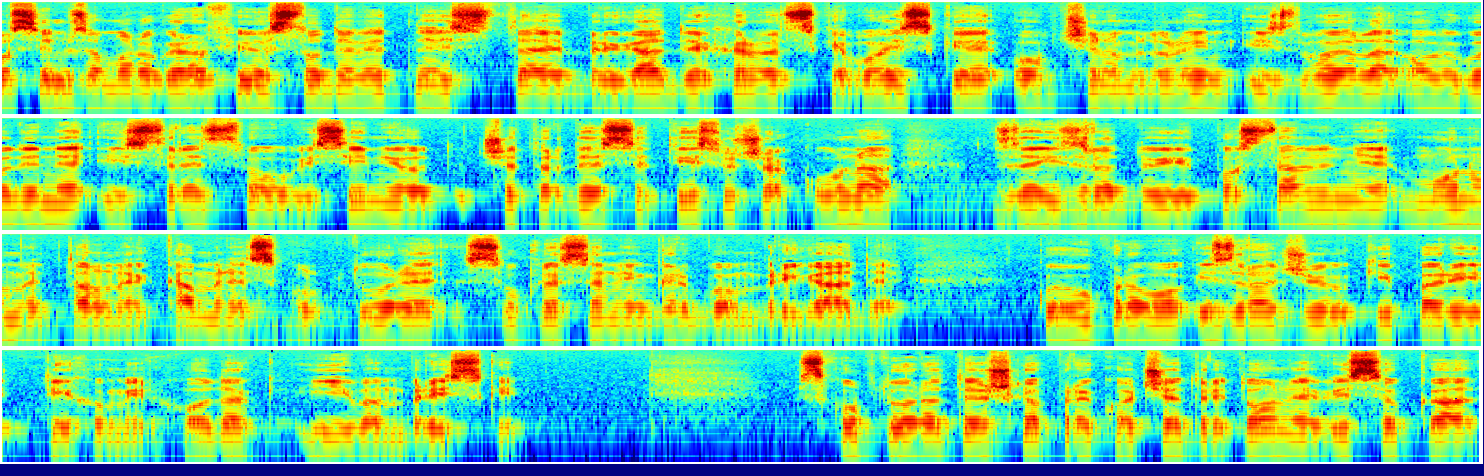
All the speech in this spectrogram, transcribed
Osim za monografiju 119. brigade Hrvatske vojske, općina Medulin izdvojila je ove godine i sredstva u visini od 40.000 kuna za izradu i postavljanje monumentalne kamene skulpture s uklesanim grbom brigade, koju upravo izrađuju kipari Tihomir Hodak i Ivan Briski. Skulptura teška preko 4 tone, visoka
